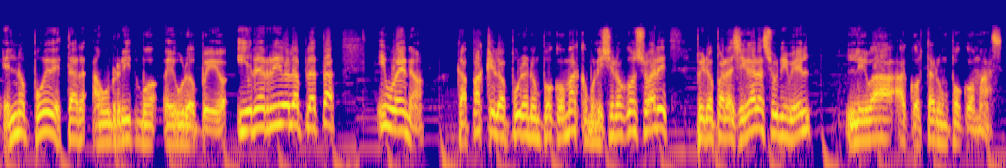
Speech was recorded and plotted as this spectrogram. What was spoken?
Él no puede estar a un ritmo europeo. Y en el Río de la Plata, y bueno, capaz que lo apuran un poco más, como lo hicieron con Suárez, pero para llegar a su nivel le va a costar un poco más.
